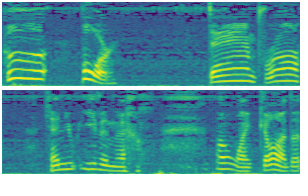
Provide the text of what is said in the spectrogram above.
Huh, four. Damn, bruh. Can you even now? Oh my god, that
